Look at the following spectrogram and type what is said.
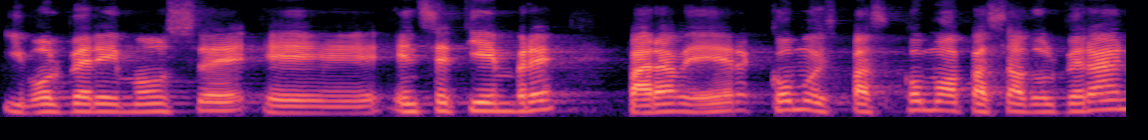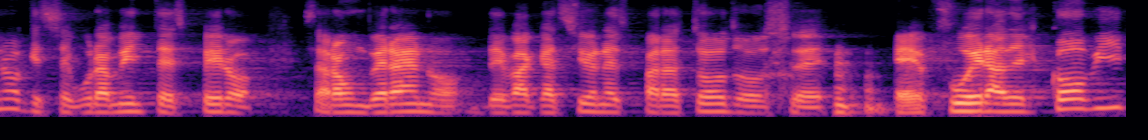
y volveremos eh, en septiembre para ver cómo, es, cómo ha pasado el verano, que seguramente espero será un verano de vacaciones para todos eh, eh, fuera del COVID,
